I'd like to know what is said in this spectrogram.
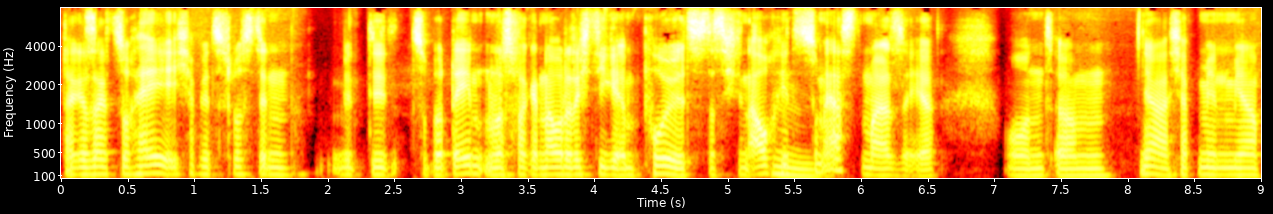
da gesagt, so, hey, ich habe jetzt Lust, den mit dir zu bereden. Und das war genau der richtige Impuls, dass ich den auch hm. jetzt zum ersten Mal sehe. Und ähm, ja, ich habe mir, mir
